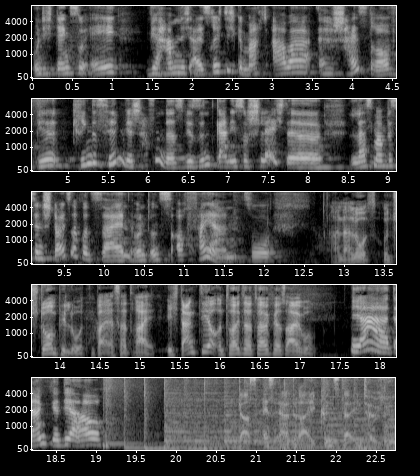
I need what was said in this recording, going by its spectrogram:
und ich denk so, ey, wir haben nicht alles richtig gemacht, aber äh, scheiß drauf, wir kriegen das hin, wir schaffen das, wir sind gar nicht so schlecht. Äh, lass mal ein bisschen stolz auf uns sein und uns auch feiern. So. Anna los und Sturmpiloten bei SA3. Ich danke dir und toi toi toi fürs Album. Ja, danke dir auch. Das SR3 Künstlerinterview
